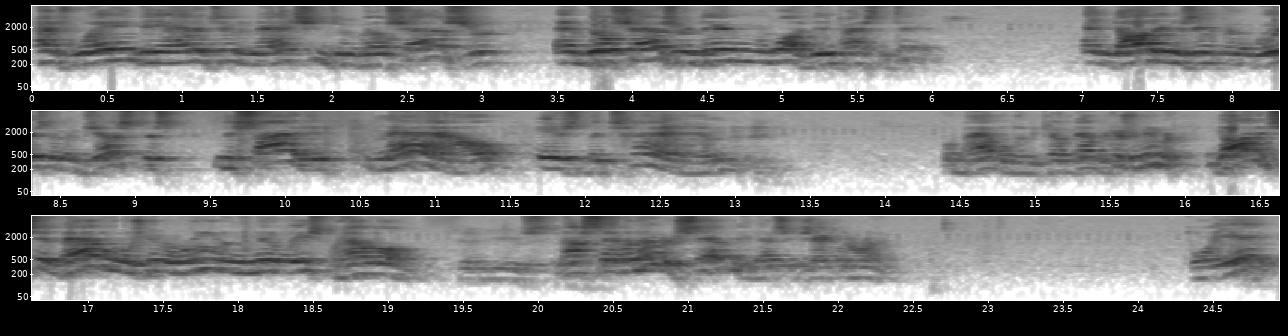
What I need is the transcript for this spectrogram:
has weighed the attitude and actions of Belshazzar, and Belshazzar didn't what? Didn't pass the test. And God, in His infinite wisdom and justice, decided now is the time for Babylon to come down. Because remember, God had said Babylon was going to rule in the Middle East for how long? Not 770, that's exactly right. 28.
